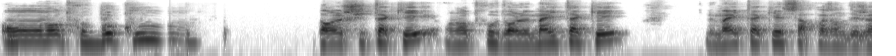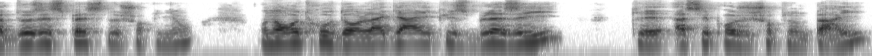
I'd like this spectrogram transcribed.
On en trouve beaucoup dans le shiitake, on en trouve dans le maitake. Le maitake, ça représente déjà deux espèces de champignons. On en retrouve dans l'Agaricus blasei, qui est assez proche du champignon de Paris.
